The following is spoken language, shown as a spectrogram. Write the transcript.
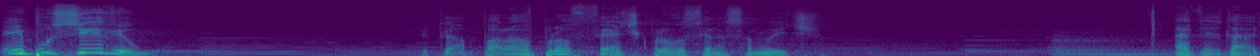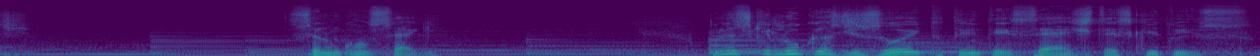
É impossível. Eu tenho uma palavra profética para você nessa noite. É verdade. Você não consegue. Por isso que Lucas 18, 37 está escrito isso.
